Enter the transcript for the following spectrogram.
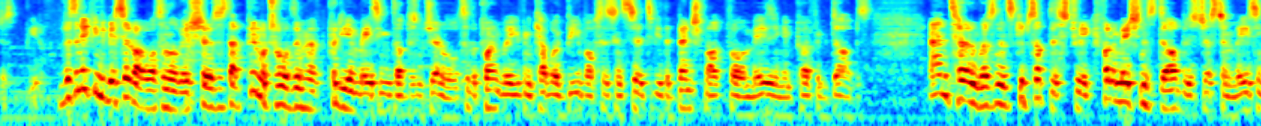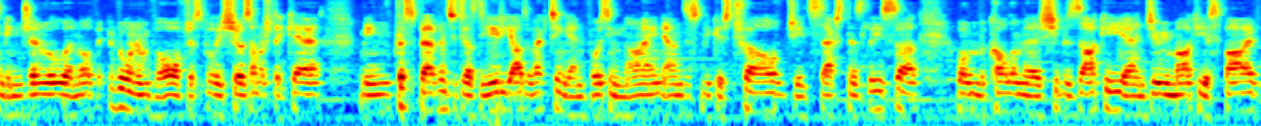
just beautiful. If there's anything to be said about Watanabe's shows, is that pretty much all of them have pretty amazing dubs in general, to the point where even Cowboy Bebop is considered to be the benchmark for amazing and perfect dubs. And Terror in Resonance keeps up this streak. Funimation's dub is just amazing in general, and everyone involved just really shows how much they care. I mean, Chris Bevins, who does the ADR directing and voicing 9, Aaron Dismuke 12, Jade Saxton as Lisa, Robin McCollum as Shibazaki, and Jamie Marchi as 5.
